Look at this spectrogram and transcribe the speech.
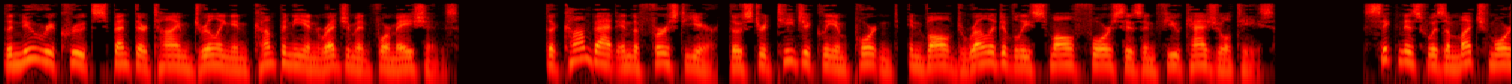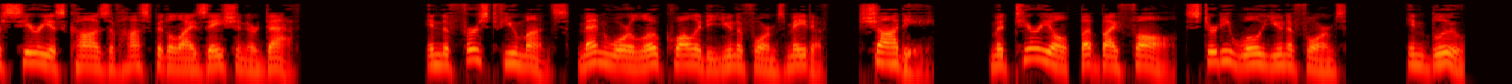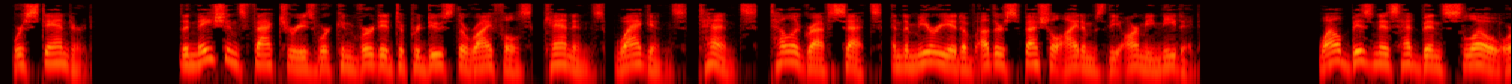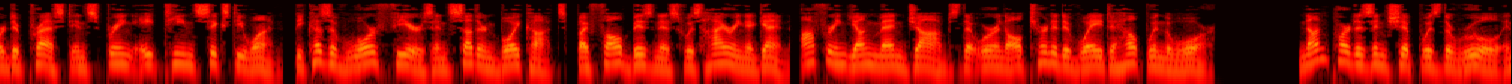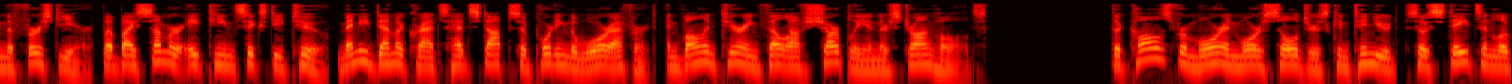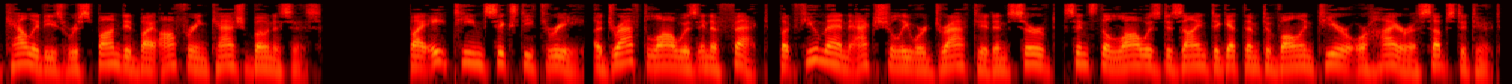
The new recruits spent their time drilling in company and regiment formations. The combat in the first year, though strategically important, involved relatively small forces and few casualties. Sickness was a much more serious cause of hospitalization or death. In the first few months, men wore low-quality uniforms made of shoddy material, but by fall, sturdy wool uniforms—in blue—were standard. The nation's factories were converted to produce the rifles, cannons, wagons, tents, telegraph sets, and the myriad of other special items the Army needed. While business had been slow or depressed in spring 1861, because of war fears and Southern boycotts, by fall business was hiring again, offering young men jobs that were an alternative way to help win the war. Nonpartisanship was the rule in the first year, but by summer 1862, many Democrats had stopped supporting the war effort, and volunteering fell off sharply in their strongholds. The calls for more and more soldiers continued, so states and localities responded by offering cash bonuses. By 1863, a draft law was in effect, but few men actually were drafted and served, since the law was designed to get them to volunteer or hire a substitute.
